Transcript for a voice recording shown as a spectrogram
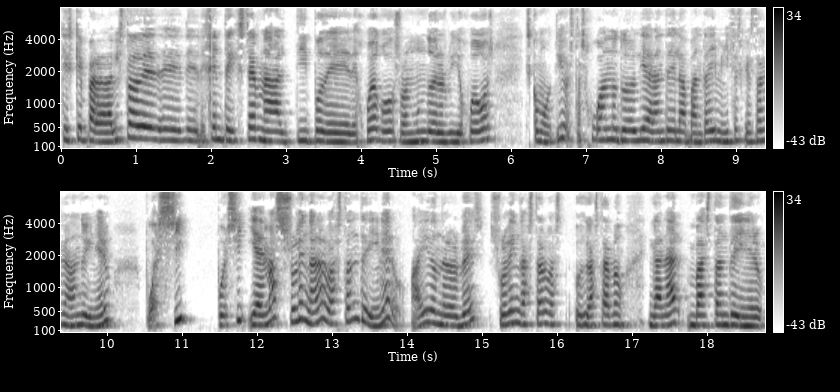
que es que para la vista de, gente externa al tipo de, juegos o al mundo de los videojuegos, es como, tío, estás jugando todo el día delante de la pantalla y me dices que estás ganando dinero. Pues sí, pues sí. Y además suelen ganar bastante dinero. Ahí donde los ves, suelen gastar, gastar no, ganar bastante dinero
